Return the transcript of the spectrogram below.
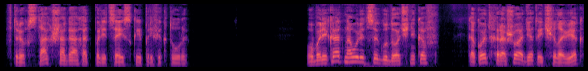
в трехстах шагах от полицейской префектуры. У баррикад на улице Гудочников какой-то хорошо одетый человек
